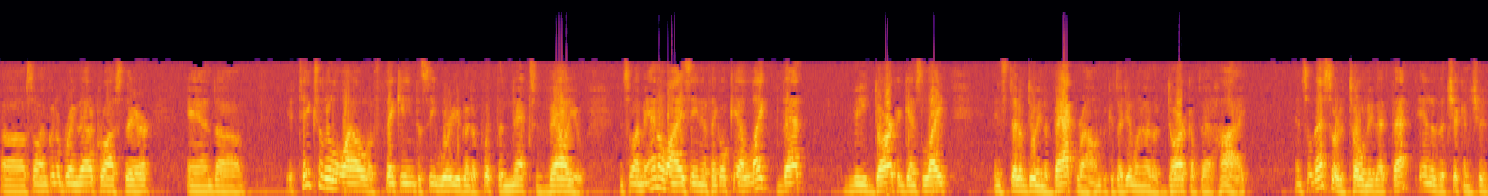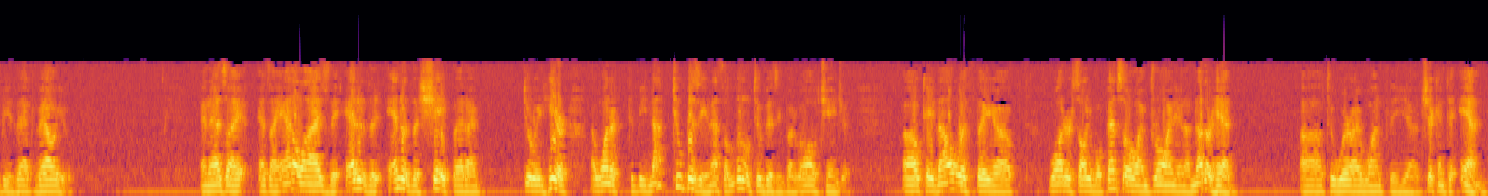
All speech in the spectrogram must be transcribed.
Uh, so I'm going to bring that across there. And uh, it takes a little while of thinking to see where you're going to put the next value. And so I'm analyzing and think, okay, I like that be dark against light instead of doing the background because I didn't want another dark up that high. And so that sort of told me that that end of the chicken should be that value. And as I as I analyze the end of the end of the shape that I'm doing here, I want it to be not too busy, and that's a little too busy, but I'll change it. Uh, okay, now with the uh, water-soluble pencil, I'm drawing in another head uh, to where I want the uh, chicken to end.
